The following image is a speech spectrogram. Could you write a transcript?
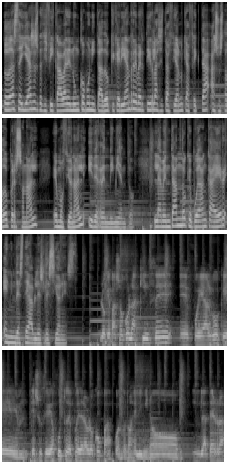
Todas ellas especificaban en un comunicado que querían revertir la situación que afecta a su estado personal, emocional y de rendimiento, lamentando que puedan caer en indeseables lesiones. Lo que pasó con las 15 eh, fue algo que, sucedió justo después de la Eurocopa, cuando nos eliminó Inglaterra.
